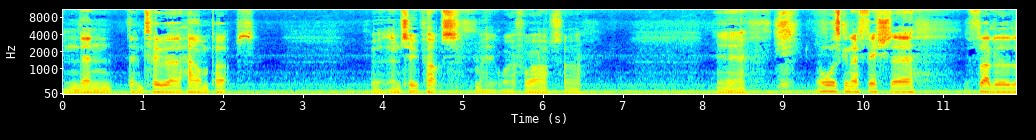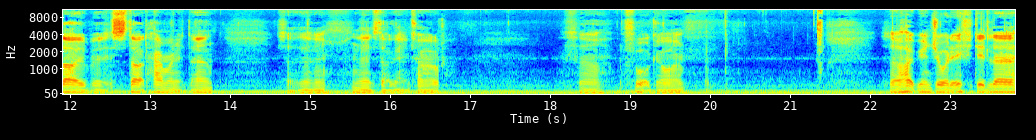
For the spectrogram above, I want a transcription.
and then them two uh, hound pups. But them two pups made it worthwhile, so yeah. Always gonna fish the, flood of the low, but it started hammering it down. So uh, and then it started getting cold. So I thought I'd go home. So I hope you enjoyed it. If you did, uh,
